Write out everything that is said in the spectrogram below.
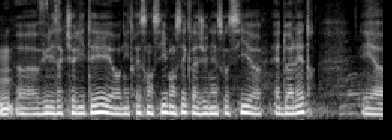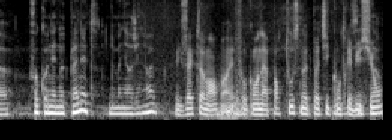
Mm. Euh, vu les actualités, on est très sensible. On sait que la jeunesse aussi, euh, elle doit l'être. Et faut connaître notre planète de manière générale. Exactement. Il faut qu'on apporte tous notre petite contribution.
